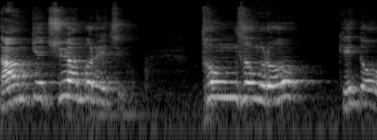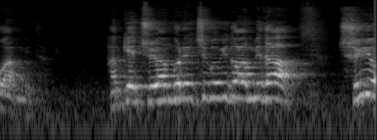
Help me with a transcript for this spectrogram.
다 함께 주여 한번 외치고 통성으로 기도합니다. 함께 주여 한번 외치고 기도합니다. 주여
